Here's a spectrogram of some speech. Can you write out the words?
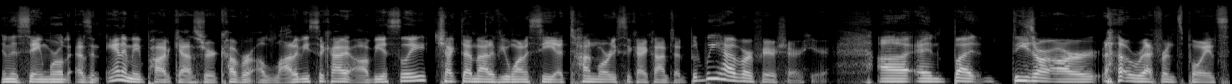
in the same world as an anime podcaster, cover a lot of Isekai, obviously. Check them out if you want to see a ton more Isekai content, but we have our fair share here. Uh, and, but these are our reference points,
